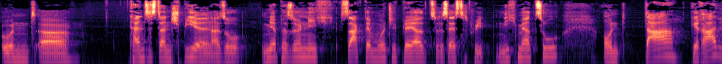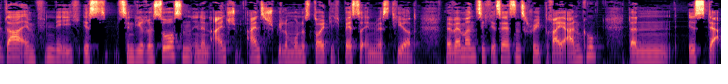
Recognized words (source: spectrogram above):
und äh, kannst es dann spielen. Also mir persönlich sagt der Multiplayer zu Assassin's Creed nicht mehr zu. Und da, gerade da empfinde ich, ist, sind die Ressourcen in den Einzelspielermodus deutlich besser investiert. Weil wenn man sich Assassin's Creed 3 anguckt, dann ist der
